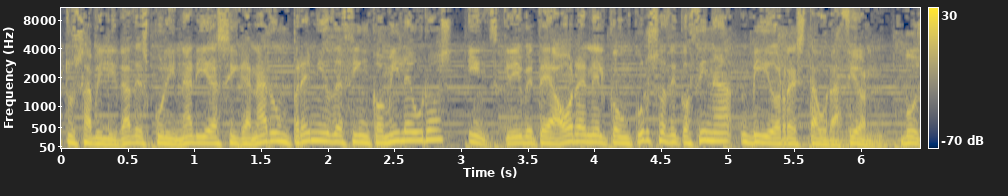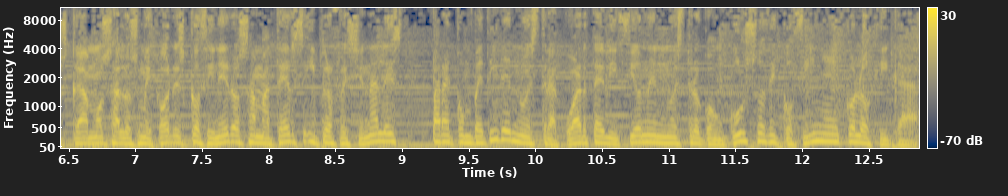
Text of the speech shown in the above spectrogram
tus habilidades culinarias y ganar un premio de 5.000 euros? Inscríbete ahora en el concurso de cocina Biorestauración. Buscamos a los mejores cocineros amateurs y profesionales para competir en nuestra cuarta edición en nuestro concurso de cocina ecológica.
